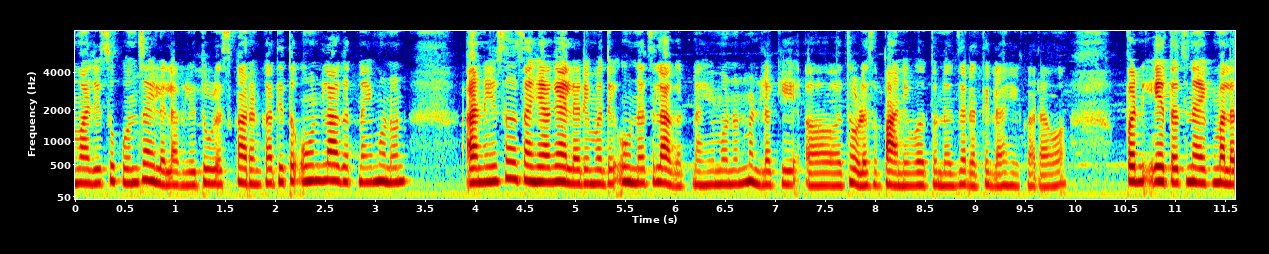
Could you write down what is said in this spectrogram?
माझी चुकून जायला लागली तुळस कारण का तिथं ऊन लागत नाही म्हणून आणि सहसा ह्या गॅलरीमध्ये ऊनच लागत नाही म्हणून म्हटलं की थोडंसं पाणी वतूनच जरा तिला हे करावं. पण येतच नाही मला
